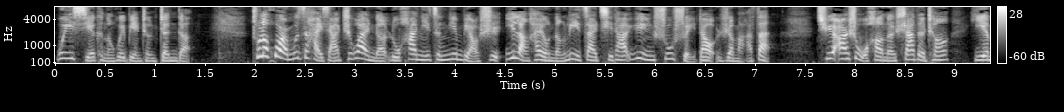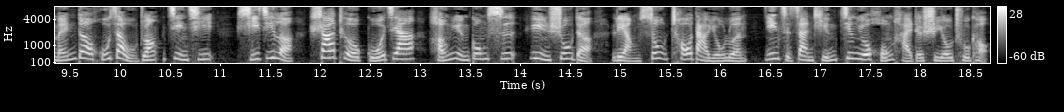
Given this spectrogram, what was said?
威胁可能会变成真的。除了霍尔木兹海峡之外呢，鲁哈尼曾经表示，伊朗还有能力在其他运输水道惹麻烦。七月二十五号呢，沙特称，也门的胡塞武装近期。袭击了沙特国家航运公司运输的两艘超大油轮，因此暂停经由红海的石油出口。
